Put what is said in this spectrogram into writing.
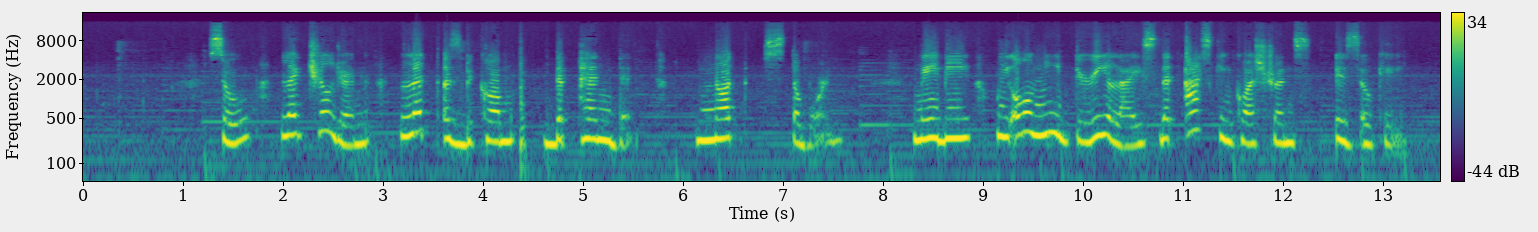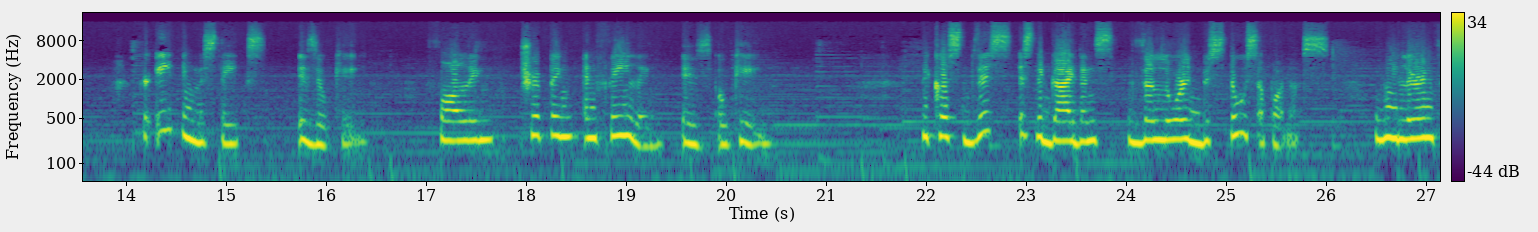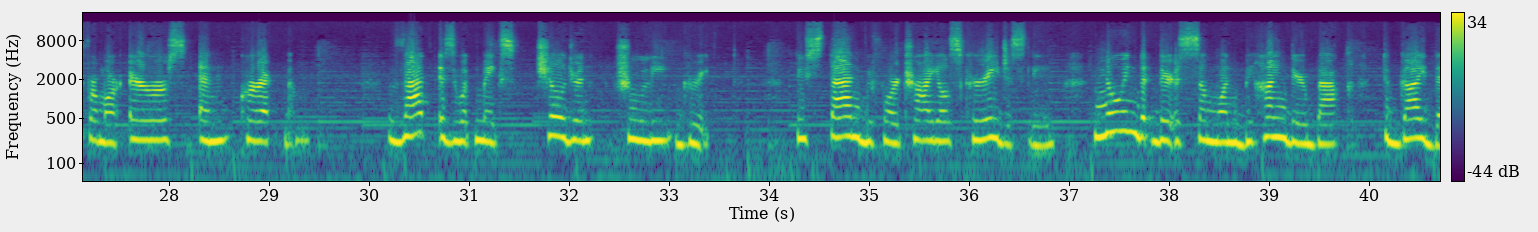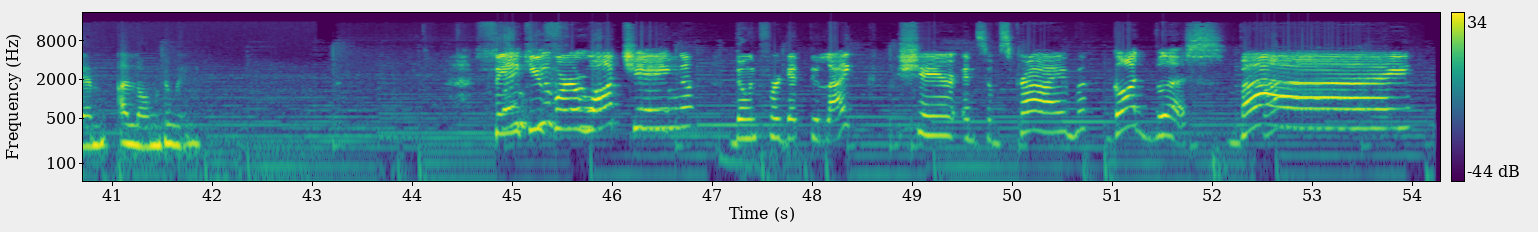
So, like children, let us become dependent, not stubborn. Maybe we all need to realize that asking questions is okay. Creating mistakes is okay. Falling, tripping, and failing is okay. Because this is the guidance the Lord bestows upon us. We learn from our errors and correct them. That is what makes children truly great. To stand before trials courageously, knowing that there is someone behind their back to guide them along the way. Thank you for watching! Don't forget to like, share, and subscribe. God bless. Bye!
